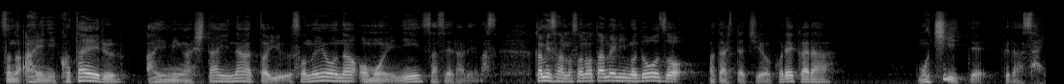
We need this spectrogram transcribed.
その愛に応える歩みがしたいなというそのような思いにさせられます。神様そのためにもどうぞ私たちをこれから用いてください。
